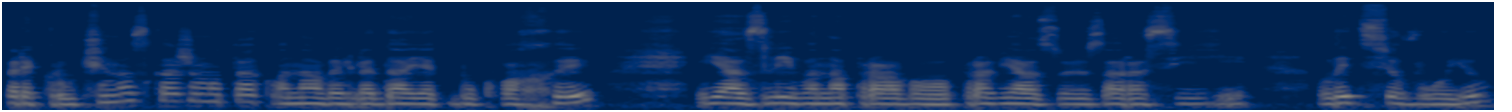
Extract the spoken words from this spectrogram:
перекручена, скажімо так. Вона виглядає як буква Х. Я зліва направо пров'язую зараз її лицьовою,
